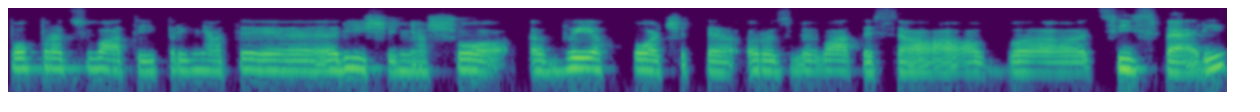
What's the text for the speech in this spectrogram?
попрацювати і прийняти рішення, що ви хочете розвиватися в цій сфері,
